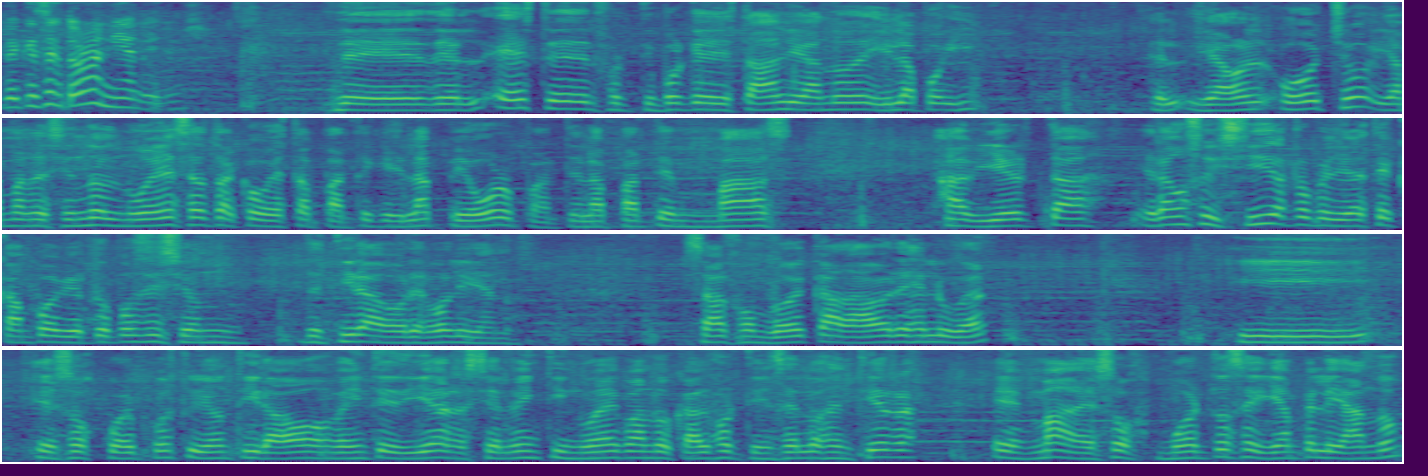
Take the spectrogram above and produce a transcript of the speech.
¿De qué sector venían ellos? de- del este del Fortín, porque estaban llegando de Isla Poí. El, llegaron el 8 y amaneciendo el 9 se atacó esta parte, que es la peor parte, la parte más abierta. Era un suicidio atropellar este campo abierto, posición de tiradores bolivianos. Se alfombró de cadáveres el lugar y esos cuerpos estuvieron tirados 20 días, recién el 29 cuando cae el Fortín se los entierra. Es más, esos muertos seguían peleando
